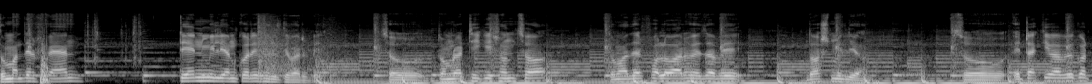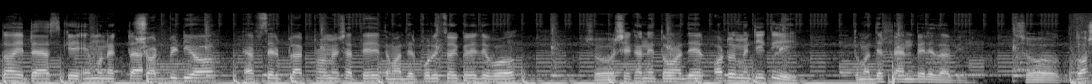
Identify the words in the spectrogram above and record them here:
তোমাদের ফ্যান টেন মিলিয়ন করে ফেলতে পারবে। সো তোমরা ঠিকই শুনছ, তোমাদের ফলোয়ার হয়ে যাবে দশ মিলিয়ন সো এটা কীভাবে করতে হয়? এটা আজকে এমন একটা শর্ট ভিডিও অ্যাপসের প্ল্যাটফর্মের সাথে তোমাদের পরিচয় করে দেব। সো সেখানে তোমাদের অটোমেটিকলি তোমাদের ফ্যান বেড়ে যাবে। সো দশ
